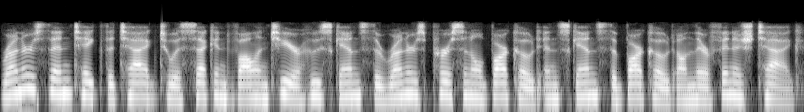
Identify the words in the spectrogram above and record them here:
Runners then take the tag to a second volunteer who scans the runner's personal barcode and scans the barcode on their finish tag.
